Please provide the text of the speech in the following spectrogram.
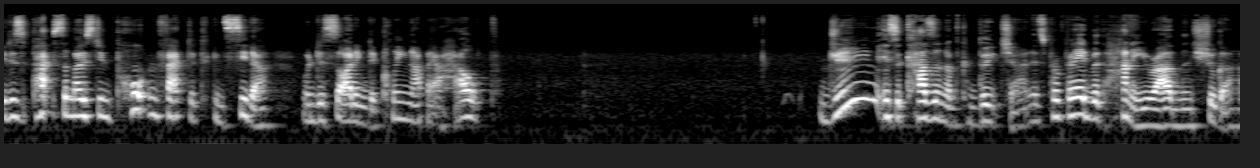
It is perhaps the most important factor to consider when deciding to clean up our health. Jun is a cousin of kombucha and is prepared with honey rather than sugar.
